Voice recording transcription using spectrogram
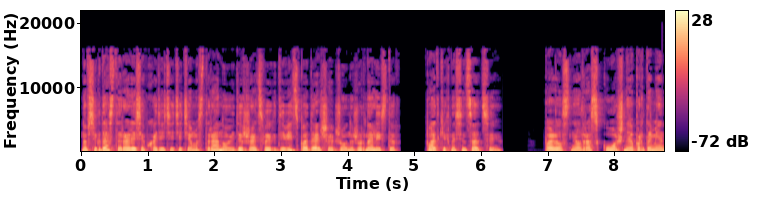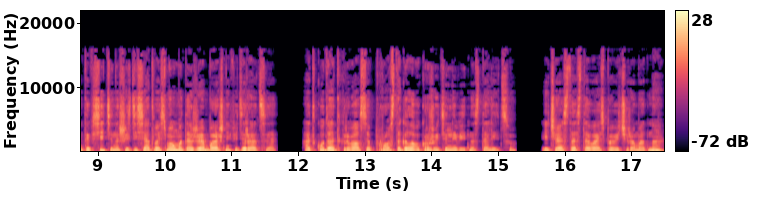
но всегда старались обходить эти темы стороной и держать своих девиц подальше от жены журналистов, падких на сенсации. Павел снял роскошные апартаменты в Сити на 68-м этаже башни Федерация, откуда открывался просто головокружительный вид на столицу. И часто оставаясь по вечерам одна,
